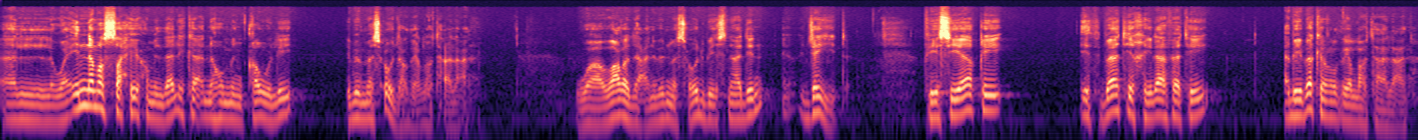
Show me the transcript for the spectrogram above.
ال- وإنما الصحيح من ذلك أنه من قول ابن مسعود رضي الله تعالى عنه وورد عن ابن مسعود بإسناد جيد في سياق إثبات خلافة أبي بكر رضي الله تعالى عنه.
